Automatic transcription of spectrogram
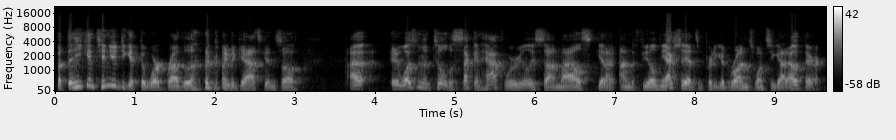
But then he continued to get the work rather than going to Gaskin. So I, it wasn't until the second half where we really saw Myles get on the field. And he actually had some pretty good runs once he got out there.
